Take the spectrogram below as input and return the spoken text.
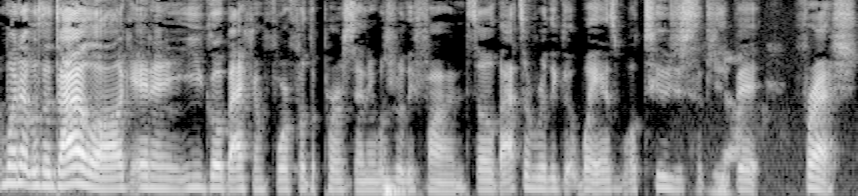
when it was a dialogue and then you go back and forth with the person, it was really fun. So that's a really good way as well too, just to keep yeah. it fresh.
